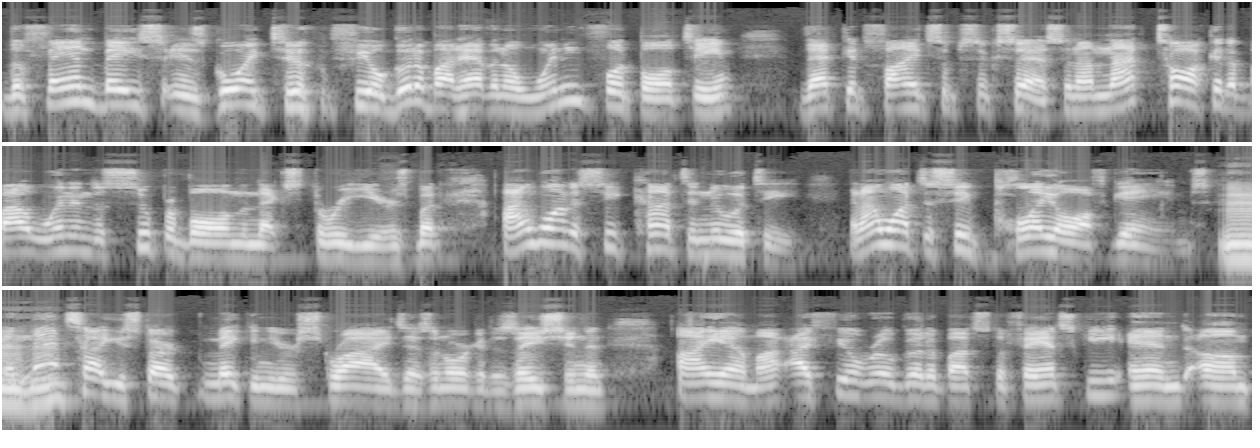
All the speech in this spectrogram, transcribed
the fan base is going to feel good about having a winning football team that could find some success. And I'm not talking about winning the Super Bowl in the next three years, but I want to see continuity and I want to see playoff games. Mm-hmm. And that's how you start making your strides as an organization. And I am. I, I feel real good about Stefanski. And, um,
